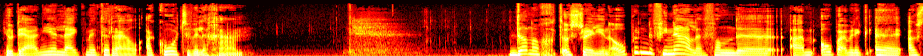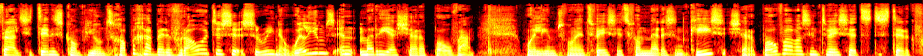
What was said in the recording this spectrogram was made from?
Jordanië lijkt met de ruil akkoord te willen gaan. Dan nog het Australian Open. De finale van de um, Open uh, Australische tenniskampioenschappen gaat bij de vrouwen tussen Serena Williams en Maria Sharapova. Williams won in twee sets van Madison Keys. Sharapova was in twee sets te sterk voor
